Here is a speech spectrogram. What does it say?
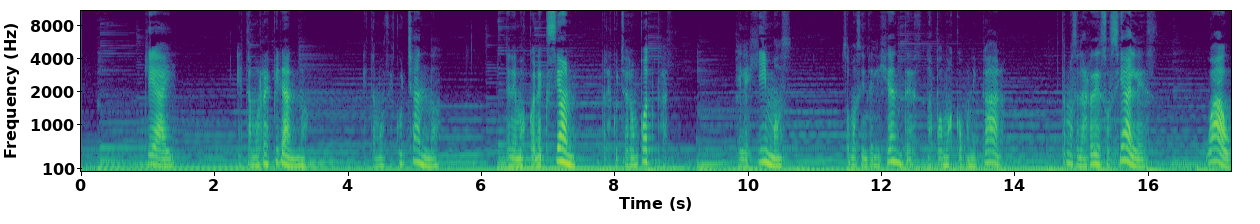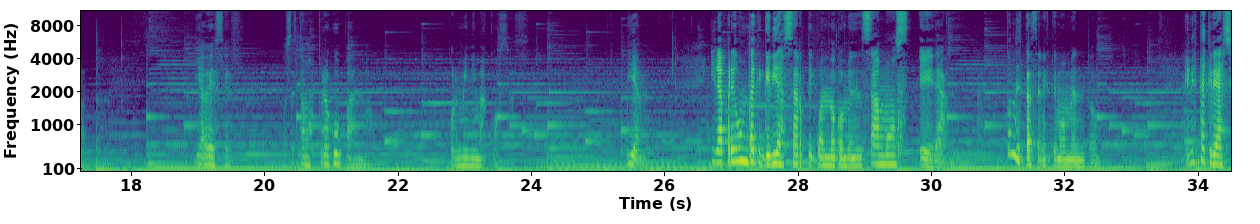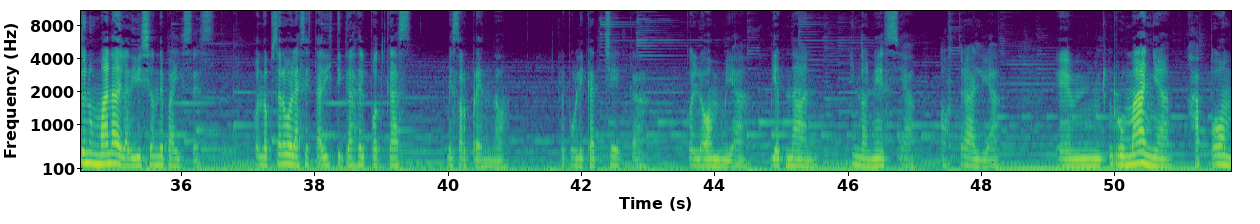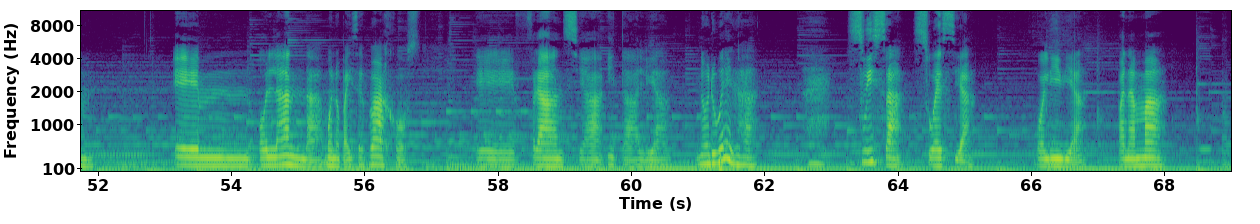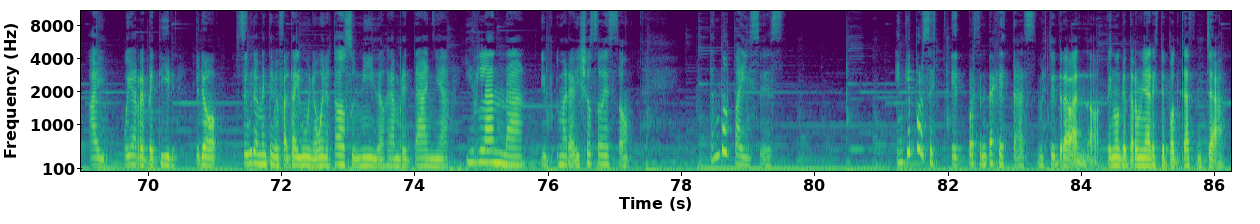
¿Qué hay? Estamos respirando, estamos escuchando, tenemos conexión para escuchar un podcast, elegimos, somos inteligentes, nos podemos comunicar, estamos en las redes sociales. ¡Wow! Y a veces nos estamos preocupando por mínimas cosas. Bien, y la pregunta que quería hacerte cuando comenzamos era, ¿dónde estás en este momento? En esta creación humana de la división de países. Cuando observo las estadísticas del podcast, me sorprendo. República Checa, Colombia, Vietnam, Indonesia, Australia, em, Rumania, Japón, Em, Holanda, bueno, Países Bajos, eh, Francia, Italia, Noruega, Suiza, Suecia, Bolivia, Panamá. Ay, voy a repetir, pero seguramente me falta alguno. Bueno, Estados Unidos, Gran Bretaña, Irlanda, maravilloso eso. Tantos países ¿En qué eh, porcentaje estás? Me estoy trabando. Tengo que terminar este podcast ya.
